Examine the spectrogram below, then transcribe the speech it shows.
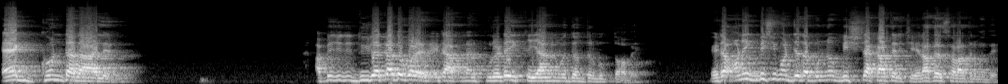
এক ঘণ্টা দাঁড়ালেন। আপনি যদি দুই রাকাতও করেন এটা আপনার পুরোটাই কিয়ামের মধ্যে অন্তর্ভুক্ত হবে। এটা অনেক বেশি মর্যাদাপূর্ণ, বিশ রাকাতের চেয়ে, রাতের সালাতের মধ্যে।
